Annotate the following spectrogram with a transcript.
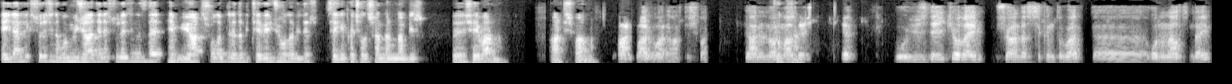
eylemlik sürecinde, bu mücadele sürecinizde hem üye artışı olabilir ya da bir teveccüh olabilir. SGK çalışanlarından bir e, şey var mı? Artış var mı? Var, var, var. Artış var. Yani normalde işte bu yüzde iki olayım şu anda sıkıntı var. Ee, onun altındayım.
